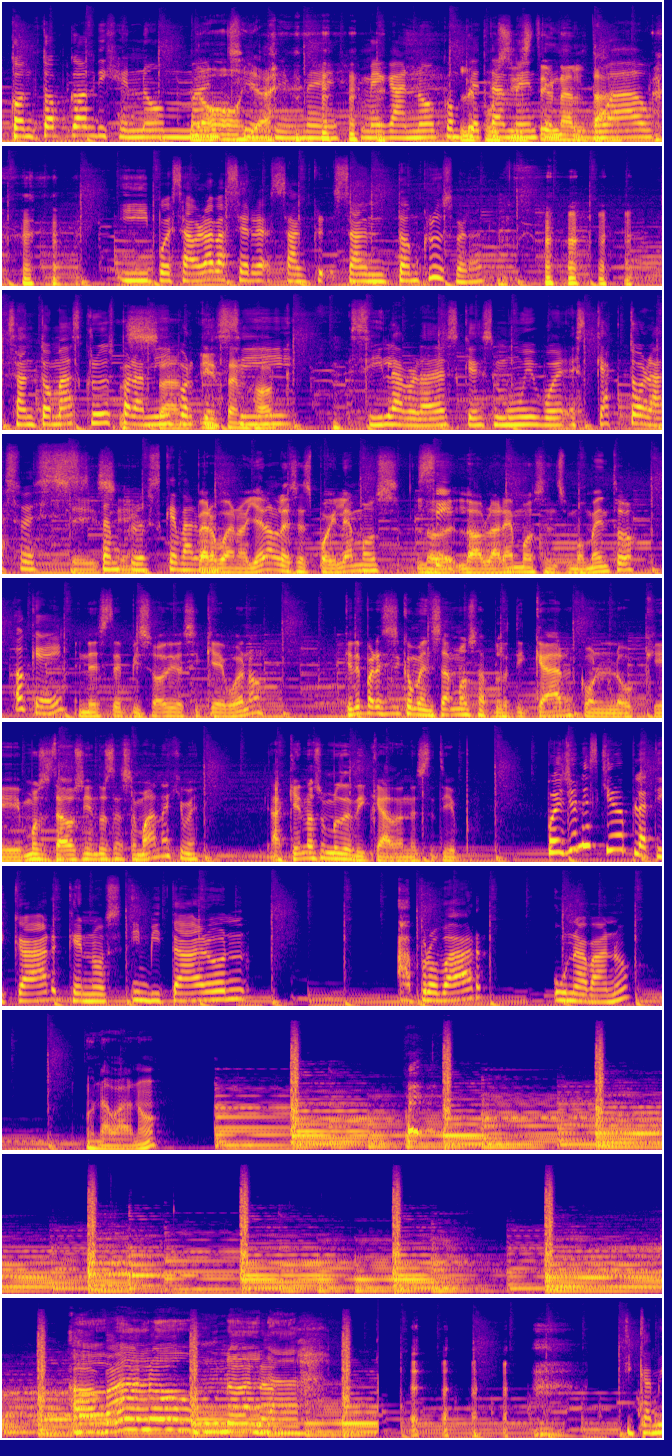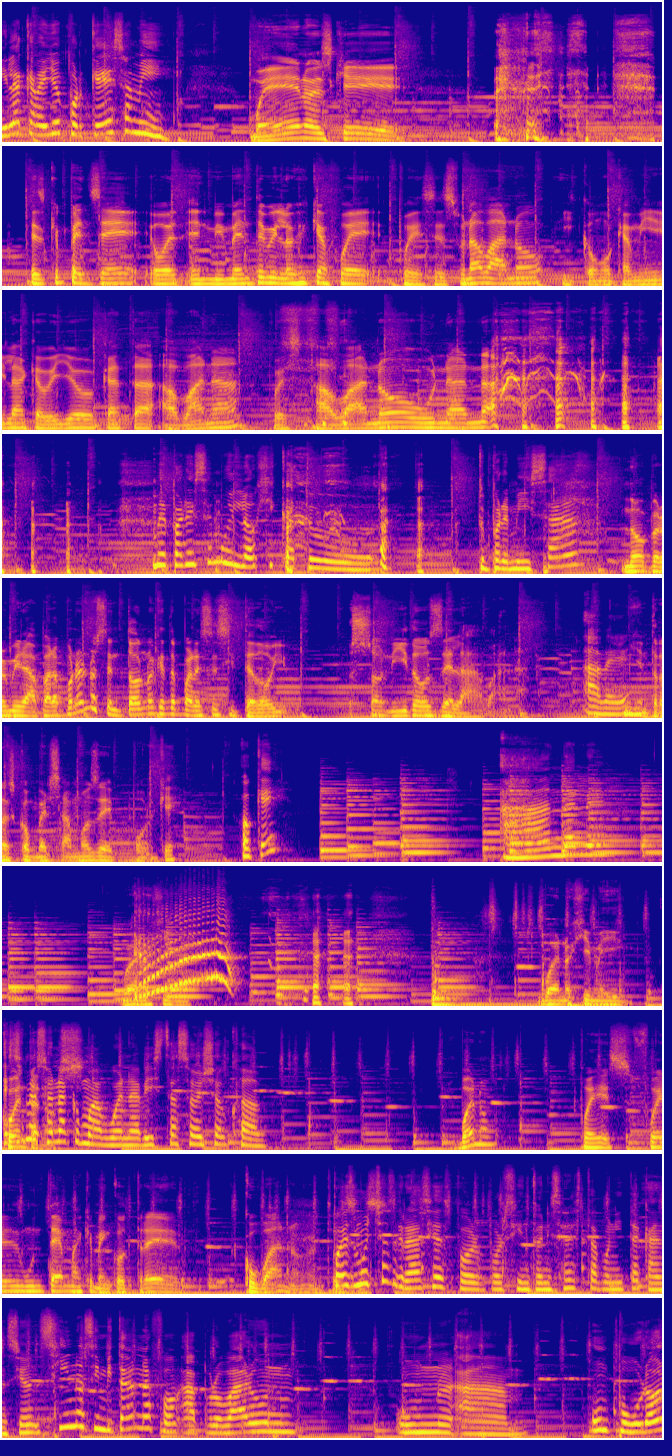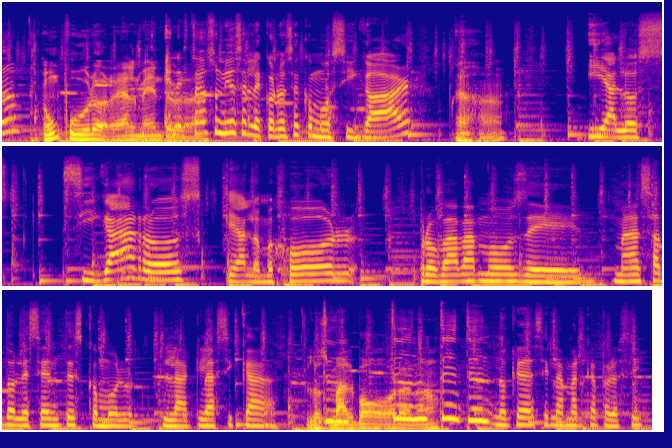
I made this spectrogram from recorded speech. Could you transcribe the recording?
Con Top Gun dije, no manches, me, me ganó completamente. pusiste un altar. "Wow". Y pues ahora va a ser San, San Tom Cruise, ¿verdad? San Tomás Cruz para mí, porque Ethan sí, sí, la verdad es que es muy bueno. Es que actorazo es Sí, Tom sí. Cruise, qué bárbaro. Pero bueno, ya no les spoilemos, lo, Sí. lo hablaremos en su momento, Ok, en este episodio. Así que bueno, ¿qué te parece si comenzamos a platicar con lo que hemos estado haciendo esta semana, Jimé? ¿A qué nos hemos dedicado en este tiempo? pues yo les quiero platicar que nos invitaron a probar un habano. ¿Un habano? Habano, unana. Y Camila Cabello, ¿por qué es a mí? Bueno, es que. es que pensé, o en, mi mente mi lógica fue: pues es un habano, y como Camila Cabello canta Habana, pues habano, una. Me parece muy lógica tu, tu premisa. No, pero mira, para ponernos en tono, ¿qué te parece si te doy sonidos de la Habana? A ver, Mientras conversamos de por qué. ¿ok? Ándale. Bueno, Jimmy. bueno, Jimmy, Eso me suena como a Buenavista Social Club. Bueno, pues fue un tema que me encontré cubano. entonces- Pues muchas gracias por, por sintonizar esta bonita canción. Sí, nos invitaron a, probar un, un, am, un puro. Un puro, realmente, En ¿verdad? Estados Unidos se le conoce como cigar. Ajá. Y a los cigarros que a lo mejor probábamos de más adolescentes como la clásica... Los Marlboro, ¿no? Tun, tun. No quería decir la marca, pero sí.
